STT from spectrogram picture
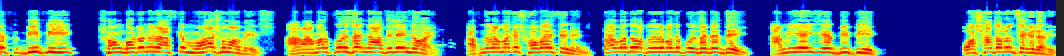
এফবিপি সংগঠনের আজকে মহাসমাবেশ। আর আমার পরিচয় না দিলেই নয়। আপনারা আমাকে সবাই চেনেন। তা বাদেও আপনাদের মাঝে পরিচয়টা দেই। আমি এই এফবিপি অসাধারণ সেক্রেটারি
